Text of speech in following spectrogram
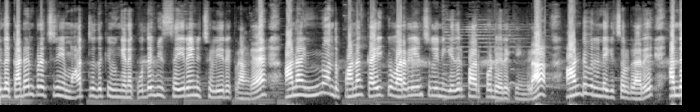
இந்த கடன் பிரச்சனையை மாற்றுறதுக்கு இவங்க எனக்கு உதவி செய்கிறேன்னு சொல்லியிருக்கிறாங்க. ஆனால் இன்னும் அந்த பணம் கைக்கு வரலேன்னு சொல்லி நீங்கள் எதிர்பார்ப்போடு இருக்கீங்களா? ஆண்டவர் இன்னைக்கு சொல்கிறாரு அந்த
